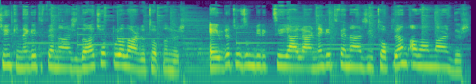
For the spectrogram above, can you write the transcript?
Çünkü negatif enerji daha çok buralarda toplanır. Evde tozun biriktiği yerler negatif enerjiyi toplayan alanlardır.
